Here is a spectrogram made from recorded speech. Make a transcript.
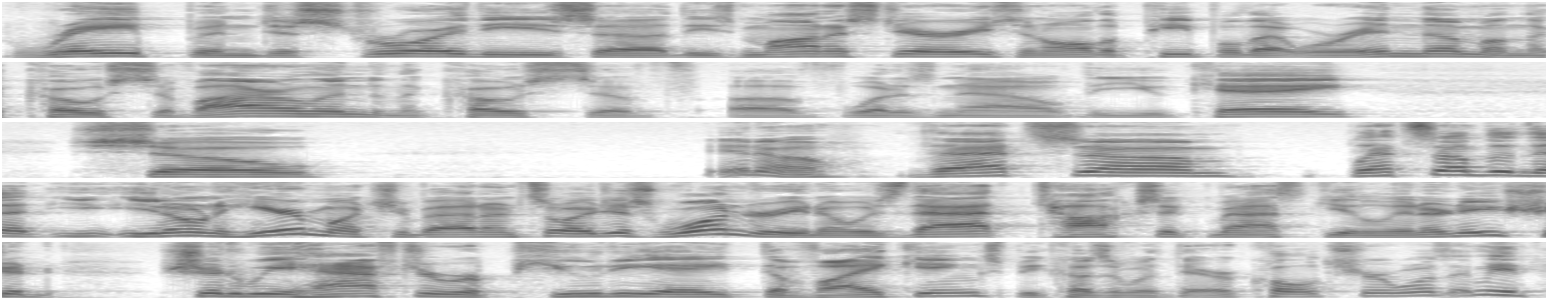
rape and destroy these uh, these monasteries and all the people that were in them on the coasts of Ireland and the coasts of of what is now the UK. So, you know, that's um, that's something that you, you don't hear much about. And so I just wonder, you know, is that toxic masculinity? Should should we have to repudiate the Vikings because of what their culture was? I mean,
